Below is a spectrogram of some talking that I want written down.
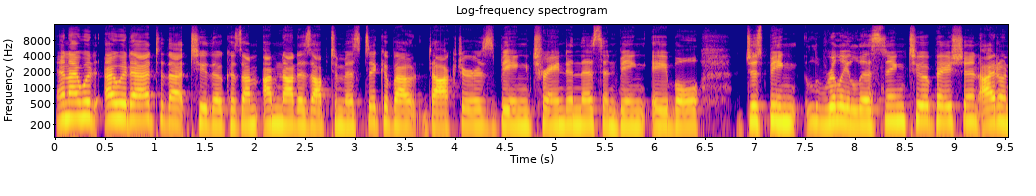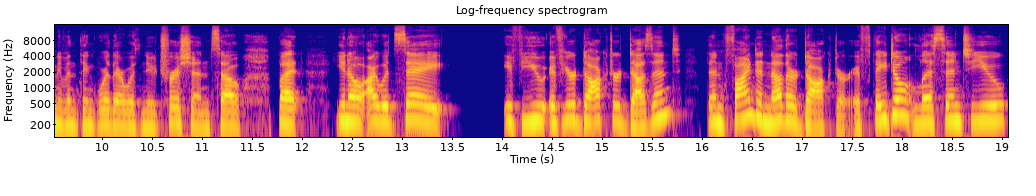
And I would I would add to that too though because I'm I'm not as optimistic about doctors being trained in this and being able just being really listening to a patient. I don't even think we're there with nutrition. So, but you know, I would say if you if your doctor doesn't then find another doctor. If they don't listen to you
